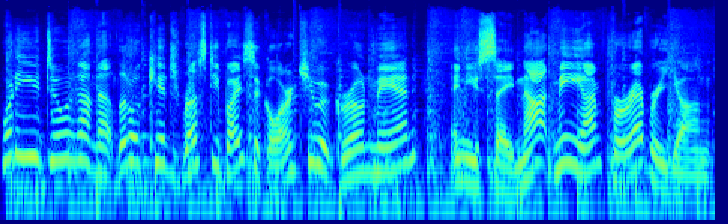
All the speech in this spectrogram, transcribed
What are you doing on that little kid's rusty bicycle? Aren't you a grown man? And you say, Not me, I'm forever young.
